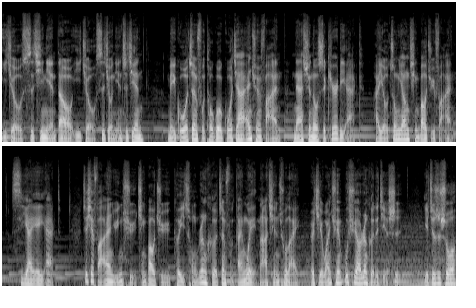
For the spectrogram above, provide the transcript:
一九四七年到一九四九年之间，美国政府透过国家安全法案 （National Security Act） 还有中央情报局法案 （CIA Act），这些法案允许情报局可以从任何政府单位拿钱出来，而且完全不需要任何的解释。也就是说，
